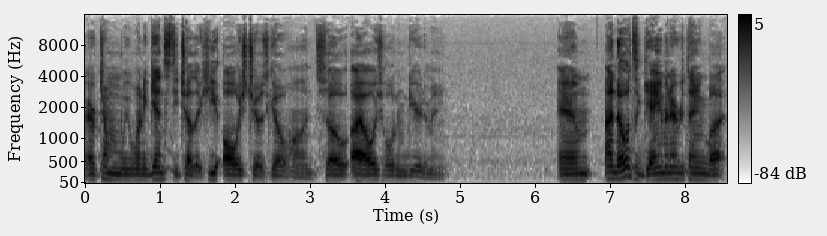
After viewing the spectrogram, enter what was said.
every time we went against each other, he always chose Gohan. So I always hold him dear to me. And I know it's a game and everything, but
